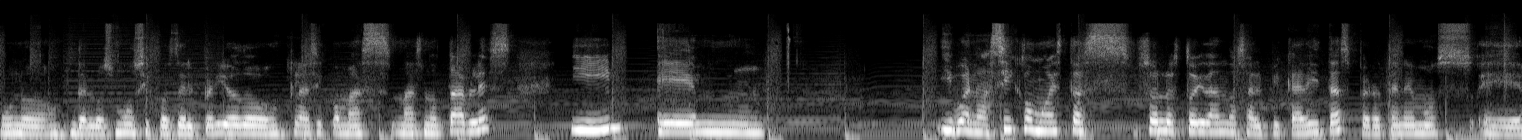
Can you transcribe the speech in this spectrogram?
uno de los músicos del periodo clásico más, más notables, y em, y bueno, así como estas, solo estoy dando salpicaditas, pero tenemos eh,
